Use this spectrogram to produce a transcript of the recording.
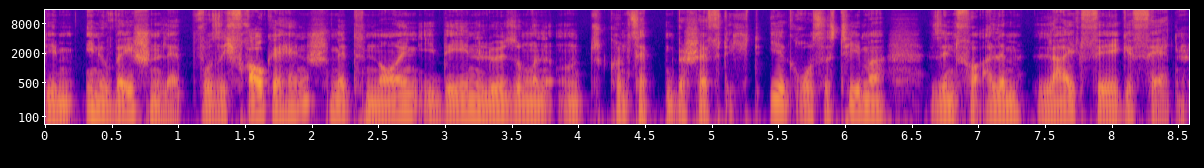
dem Innovation Lab, wo sich Frauke Hensch mit neuen Ideen, Lösungen und Konzepten beschäftigt. Ihr großes Thema sind vor allem leitfähige Fäden.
